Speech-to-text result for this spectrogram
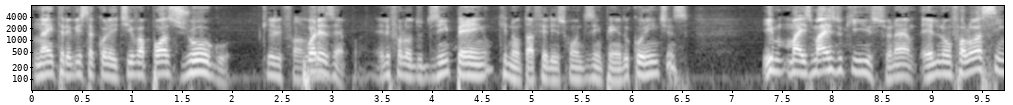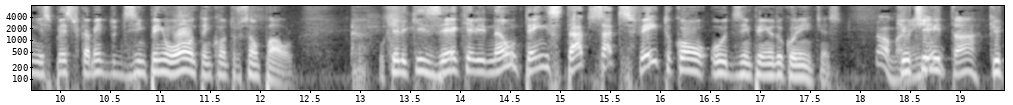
na entrevista coletiva pós-jogo. que ele falou? Por exemplo, ele falou do desempenho, que não está feliz com o desempenho do Corinthians. E, mas mais do que isso, né? Ele não falou assim especificamente do desempenho ontem contra o São Paulo. O que ele quis dizer é que ele não tem estado satisfeito com o desempenho do Corinthians. Não, mas que o time tá. que o-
